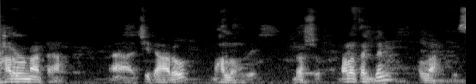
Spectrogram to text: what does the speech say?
ধারণাটা সেটা আরও ভালো হবে। দর্শক, ভালো থাকবেন। আল্লাহ হাফিজ।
